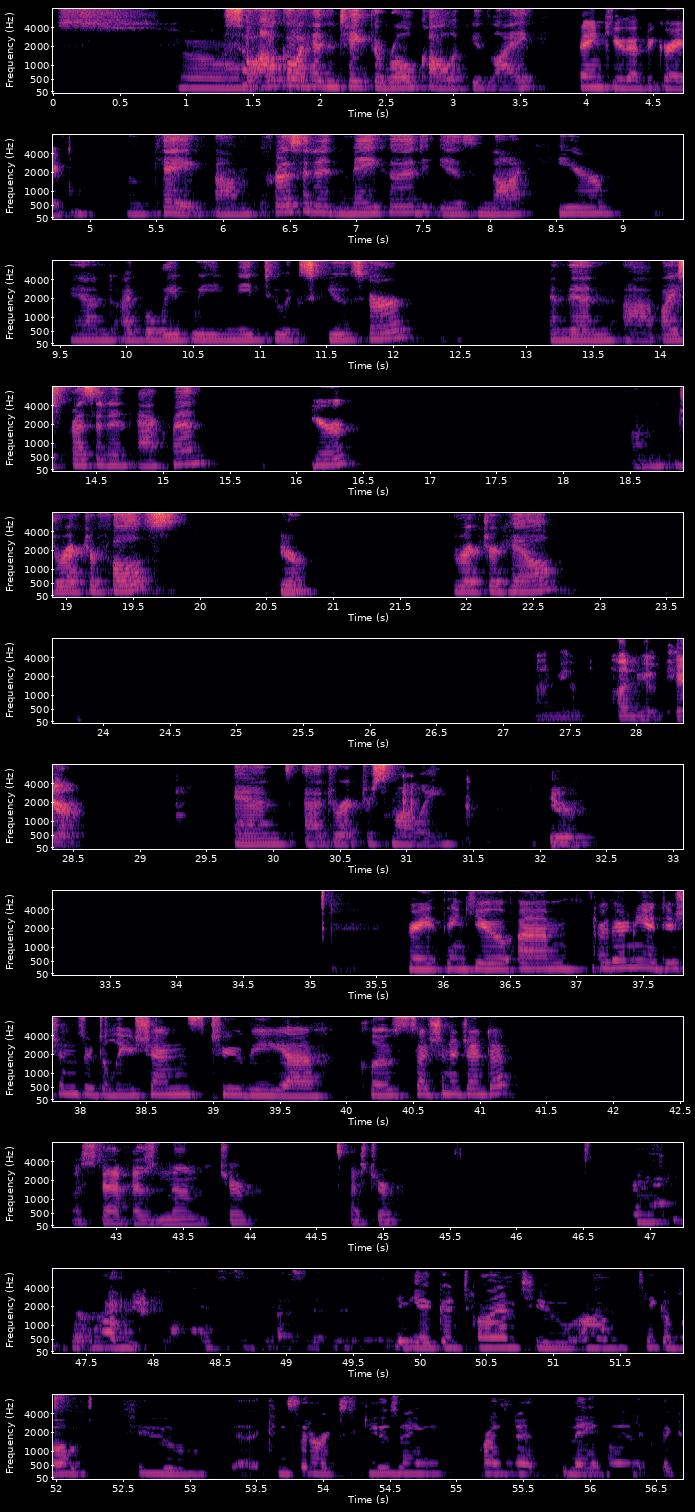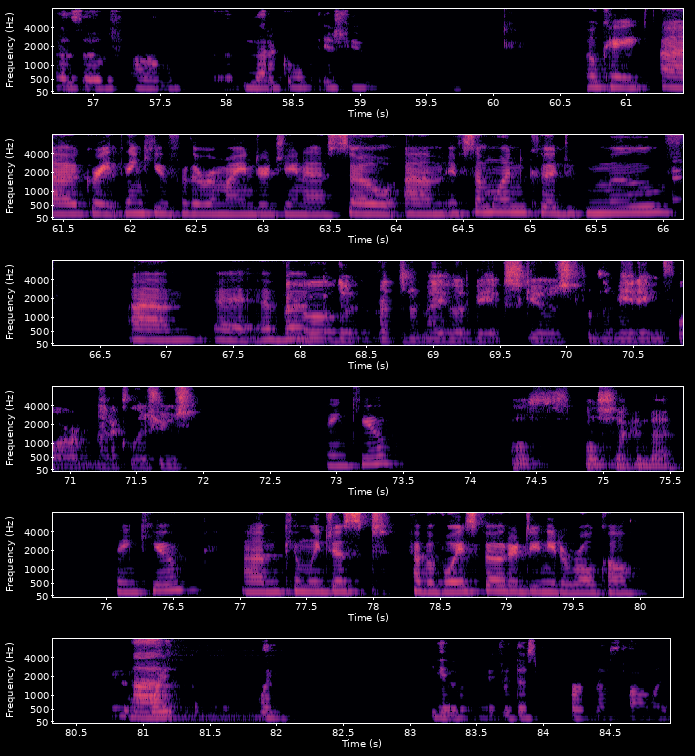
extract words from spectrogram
so, So I'll go ahead and take the roll call if you'd like. thank you. That'd be great. Okay, um, President Mayhood is not here, and I believe we need to excuse her. And then uh, Vice President Ackman, Here. um, Director Fultz, Here. Director Hill, Unmute, unmute here. and uh, Director Smalley. Here. Great, thank you. Um, are there any additions or deletions to the uh, closed session agenda? Uh, staff has none, Chair. Vice Chair. um, I suggest that this may be a good time to um, take a vote to uh, consider excusing President Mayhood because of um, medical issue. Okay, uh, great. Thank you for the reminder, Gina. So um, if someone could move um, a, a I vote, move that President Mayhood be excused from the meeting for medical issues. thank you. I'll, s- I'll second that. Thank you. Um, can we just have a voice vote or do you need a roll call? Uh, Would be okay for this purpose, Holly.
